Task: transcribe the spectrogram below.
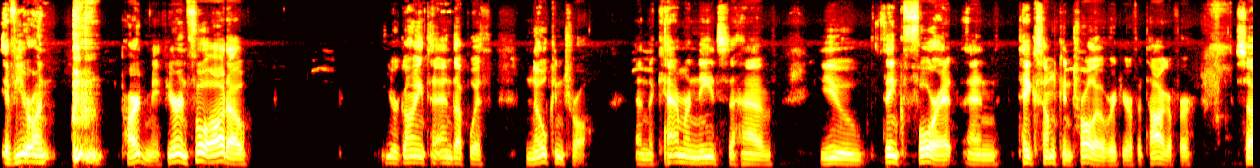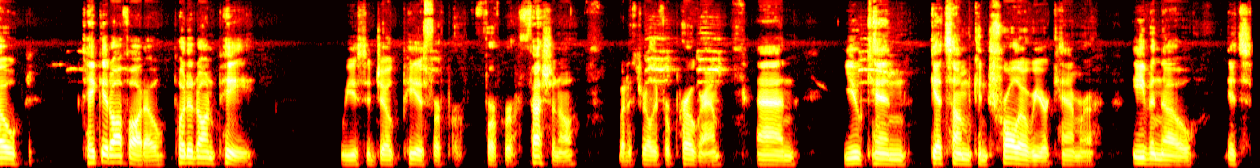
if you're on pardon me, if you're in full auto, you're going to end up with no control. And the camera needs to have you think for it and take some control over it. You're a photographer. So take it off auto, put it on P. We used to joke P is for, for professional, but it's really for program. And you can get some control over your camera, even though it's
